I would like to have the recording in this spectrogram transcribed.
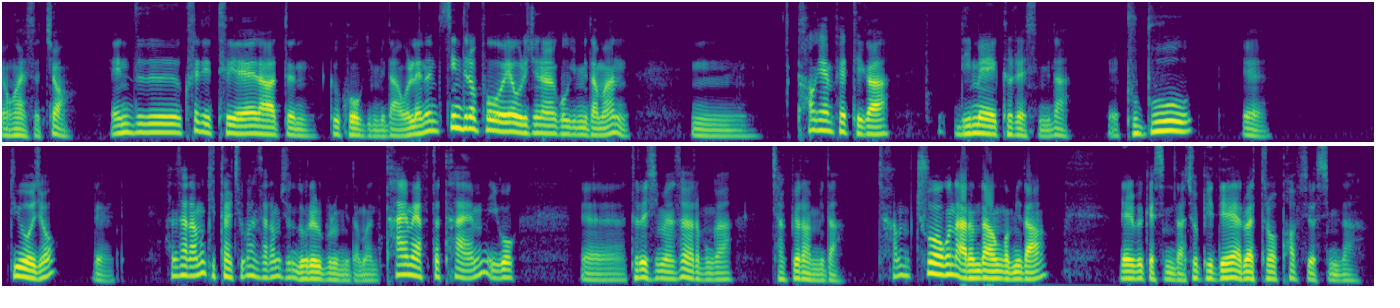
영화였었죠. 엔드 크레디트에 나왔던 그 곡입니다. 원래는 신디 로퍼의 오리지널 곡입니다만 음, 턱앤 패티가 리메이크를 했습니다. 예, 부부 예, 듀오죠. 네. 한 사람은 기타를 치고 한 사람은 주로 노래를 부릅니다만 Time After Time 이곡 예, 들으시면서 여러분과 작별합니다. 참 추억은 아름다운 겁니다. 내일 뵙겠습니다. 조피디의 레트로 팝스였습니다.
